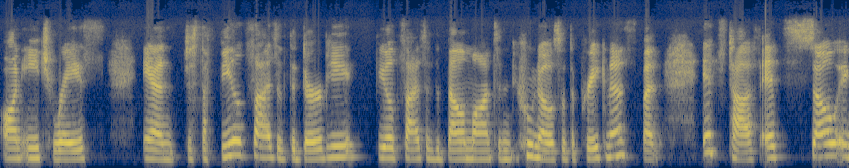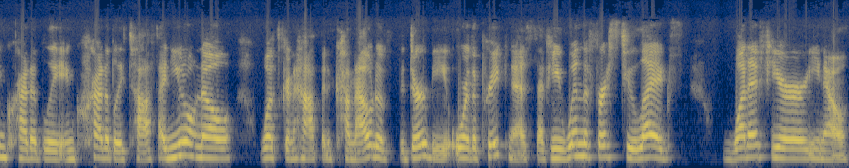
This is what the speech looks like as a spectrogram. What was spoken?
on each race and just the field size of the Derby, field size of the Belmont, and who knows with the Preakness. But it's tough. It's so incredibly, incredibly tough. And you don't know what's going to happen come out of the Derby or the Preakness. If you win the first two legs, what if you're, you know,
